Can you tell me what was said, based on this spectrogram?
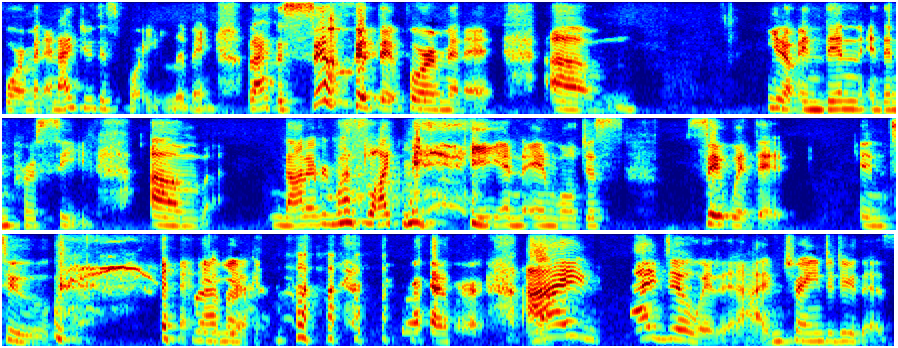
for a minute. And I do this for a living, but I have to sit with it for a minute. Um, you know, and then and then proceed. Um, not everyone's like me, and and will just sit with it into forever. forever. Yeah. I I deal with it. I'm trained to do this.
